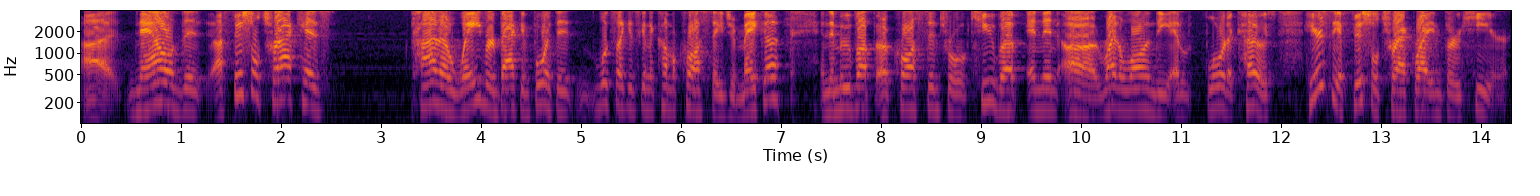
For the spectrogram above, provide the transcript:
Uh, now the official track has kind of wavered back and forth. It looks like it's going to come across, say, Jamaica, and then move up across central Cuba, and then uh, right along the Florida coast. Here's the official track right in through here.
